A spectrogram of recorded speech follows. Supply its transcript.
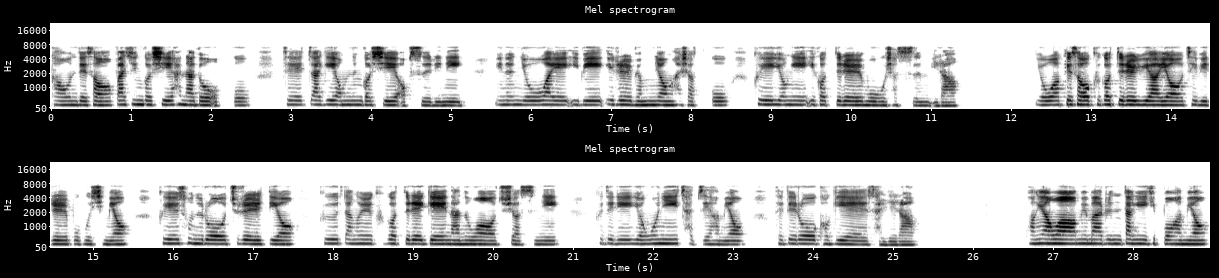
가운데서 빠진 것이 하나도 없고 제 짝이 없는 것이 없으리니 이는 여호와의 입이 이를 명령하셨고 그의 영이 이것들을 모으셨음이라. 여호와께서 그것들을 위하여 제비를 뽑으시며 그의 손으로 줄을 띄어 그 땅을 그것들에게 나누어 주셨으니 그들이 영원히 차지하며 대대로 거기에 살리라. 광야와 메마른 땅이 기뻐하며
